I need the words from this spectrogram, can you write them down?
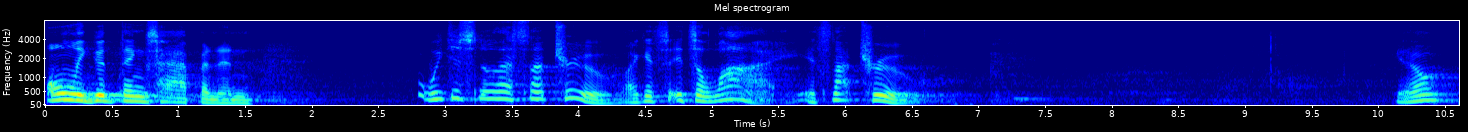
only good things happen. And we just know that's not true. Like it's, it's a lie, it's not true. You know,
